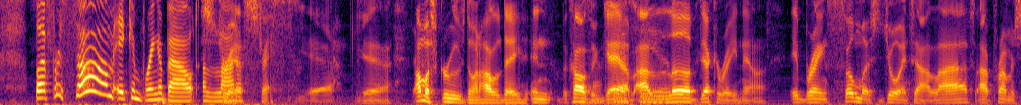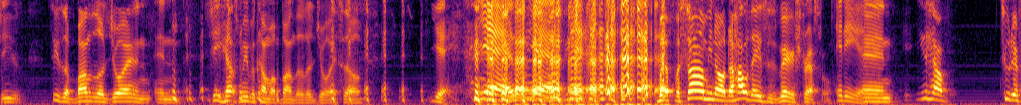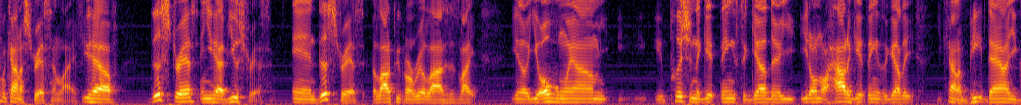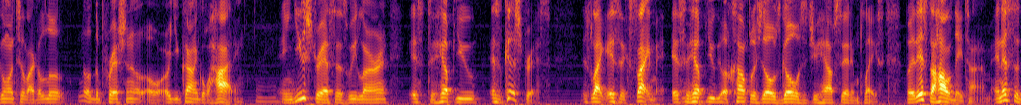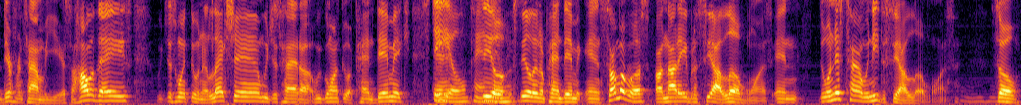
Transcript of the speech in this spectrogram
But for some, it can bring about a lot of Stress. stress. Yeah, yeah. I'm a Scrooge during holiday, and because of Gab, yes, I is. love decorating now. It brings so much joy into our lives. I promise. She's she's a bundle of joy, and, and she helps me become a bundle of joy. So, yeah. Yes, yes, yes. but for some, you know, the holidays is very stressful. It is. And you have two different kind of stress in life. You have this stress and you have you stress. And this stress, a lot of people don't realize is like, you know, you're overwhelmed, you- you're pushing to get things together, you, you don't know how to get things together, you kind of beat down, you go into like a little little depression or, or you kind of go hiding. Mm-hmm. And you stress, as we learn, is to help you, it's good stress. It's like it's excitement. It's to help you accomplish those goals that you have set in place. But it's the holiday time, and it's a different time of year. It's the holidays. We just went through an election. We just had a, we're going through a pandemic. Still pandemic. still still in a pandemic, and some of us are not able to see our loved ones. And during this time, we need to see our loved ones. So,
